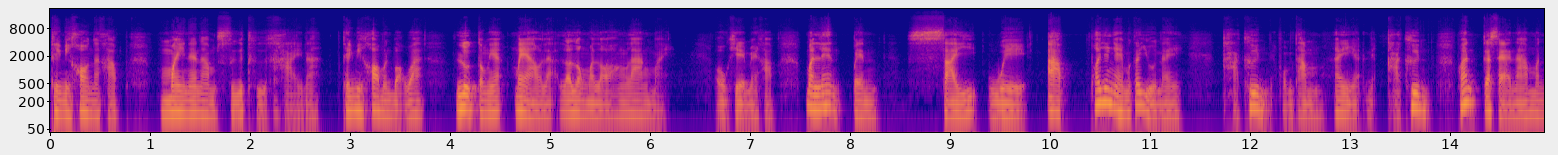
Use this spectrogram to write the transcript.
เทคนิคนะครับ ไม่แนะนำซื้อถือขายนะ เทคนิคมันบอกว่าหลุดตรงนี้ไม่เอาแล้ว แล้วลงมารอข้างล่างใหม่ โอเคไหมครับ มันเล่นเป็นไซด์เวย์อัพ เพราะยังไงมันก็อยู่ในขาขึ้น ผมทำให้เนี่ยขาขึ้น เพราะกระแสน้ำมัน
